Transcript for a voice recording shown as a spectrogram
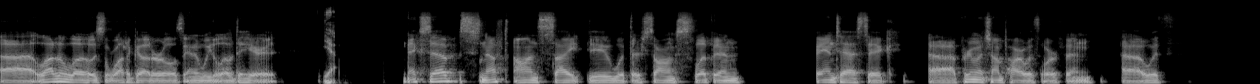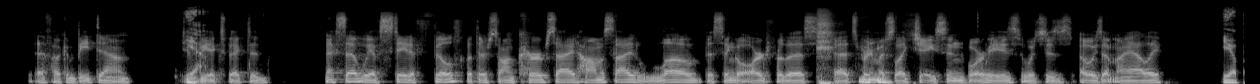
Uh, a lot of lows, a lot of gutturals, and we love to hear it. Yeah. Next up, Snuffed on Sight, dude, with their song Slippin'. Fantastic. Uh, pretty much on par with Orphan, uh, with a fucking beatdown. To Yeah. be expected. Next up, we have State of Filth with their song Curbside Homicide. Love the single art for this. Uh, it's pretty much like Jason Voorhees, which is always up my alley. Yep.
